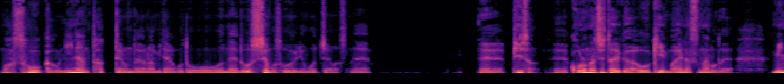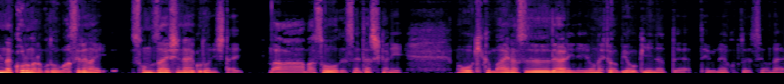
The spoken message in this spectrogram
まあそうか、2年経ってるんだよな、みたいなことをね、どうしてもそういうふうに思っちゃいますね。えー、P さん、えー、コロナ自体が大きいマイナスなので、みんなコロナのことを忘れない、存在しないことにしたい。まあ、まあそうですね、確かに。大きくマイナスでありね、いろんな人が病気になってっていうね、ことですよね。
